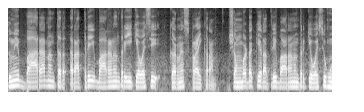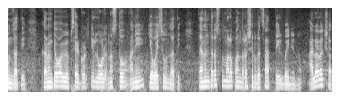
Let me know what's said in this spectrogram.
तुम्ही बारानंतर रात्री बारानंतर ई के वाय सी करण्यास ट्राय करा. शंभर टक्के रात्री बारानंतर के वाय सी होऊन जाते. कारण तेव्हा वेबसाईटवरती लोड नसतो आणि के वाय सी होऊन जाते. त्यानंतरच तुम्हाला पंधराशे रुपयाचा हप्ता येईल बहिणीनं. आलं लक्षात?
